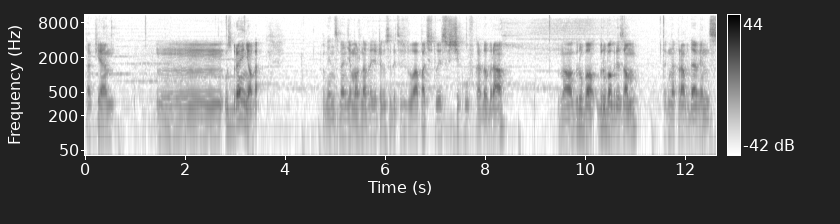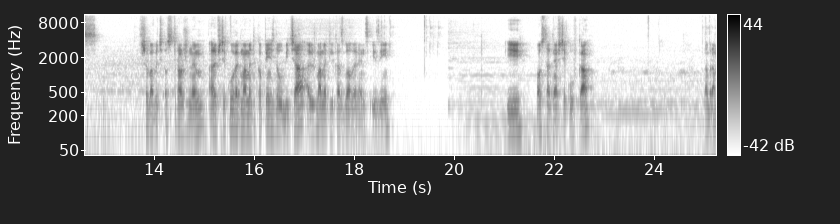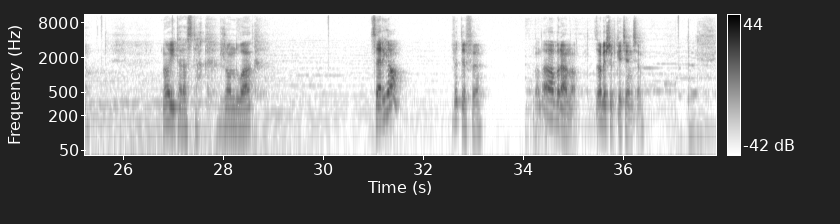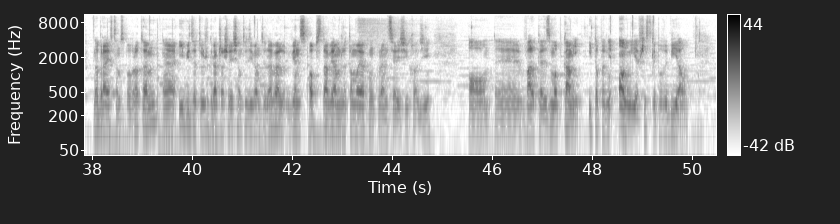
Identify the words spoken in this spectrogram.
takie mm, uzbrojeniowe. Więc będzie można w razie czego sobie coś wyłapać. Tu jest wściekłówka, dobra. No, grubo, grubo gryzą. Tak naprawdę, więc trzeba być ostrożnym, ale wściekłówek mamy tylko 5 do ubicia, a już mamy kilka z głowy, więc easy. I ostatnia wściekłówka. Dobra. No i teraz tak, żądłak. Serio? Wytyfy. No dobra, no. Zrobię szybkie cięcie. Dobra, jestem z powrotem e, i widzę tu już gracza 69 level, więc obstawiam, że to moja konkurencja, jeśli chodzi o e, walkę z mobkami. I to pewnie on mi je wszystkie powybijał,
